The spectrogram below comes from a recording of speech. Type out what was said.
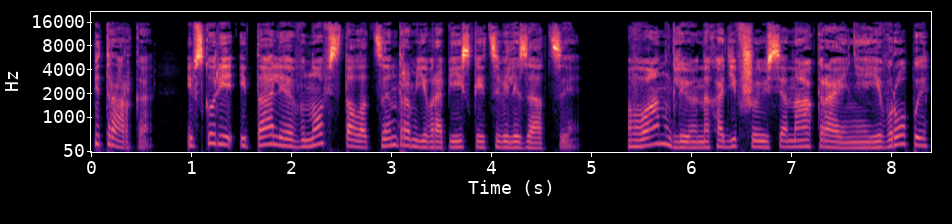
Петрарка, и вскоре Италия вновь стала центром европейской цивилизации. В Англию, находившуюся на окраине Европы,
